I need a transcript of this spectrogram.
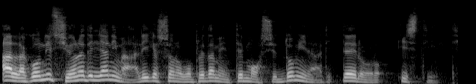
alla condizione degli animali che sono completamente mossi e dominati dai loro istinti.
